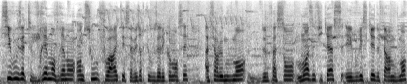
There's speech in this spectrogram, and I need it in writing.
Si vous êtes vraiment vraiment en dessous, faut arrêter. Ça veut dire que vous allez commencer à faire le mouvement de façon moins efficace et vous risquez de faire un mouvement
